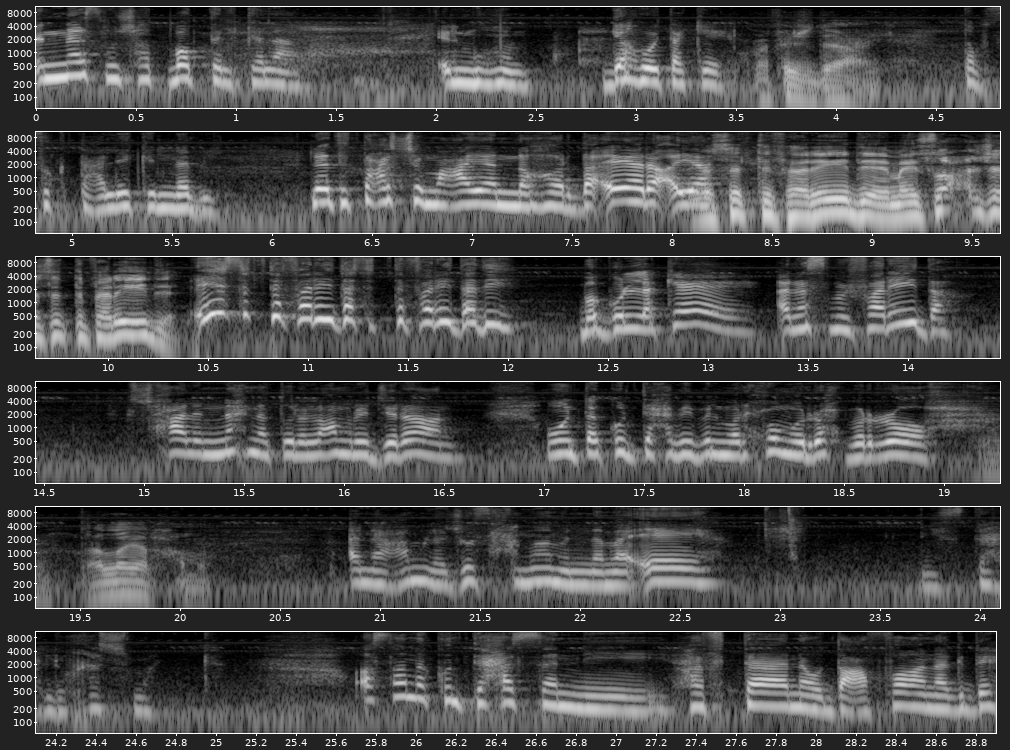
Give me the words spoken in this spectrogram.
الناس مش هتبطل كلام المهم قهوتك إيه؟ ما فيش داعي. طب سكت عليك النبي. لا تتعشى معايا النهارده. إيه رأيك؟ يا ست فريدة ما يصحش يا ست فريدة. إيه ست فريدة ست فريدة دي؟ بقول لك إيه أنا اسمي فريدة. مش حال إن إحنا طول العمر جيران وإنت كنت حبيب المرحوم الروح بالروح. الله يرحمه. أنا عاملة جوز حمام إنما إيه؟ بيستاهلوا خشمك. أصلا أنا كنت حاسة إني هفتانة وضعفانة كده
